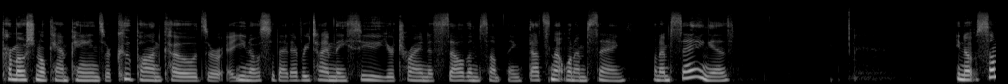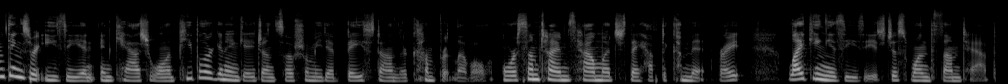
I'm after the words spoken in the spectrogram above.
promotional campaigns or coupon codes or you know so that every time they see you you're trying to sell them something. That's not what i'm saying. What i'm saying is you know some things are easy and, and casual and people are going to engage on social media based on their comfort level or sometimes how much they have to commit right? Liking is easy. It's just one thumb tap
